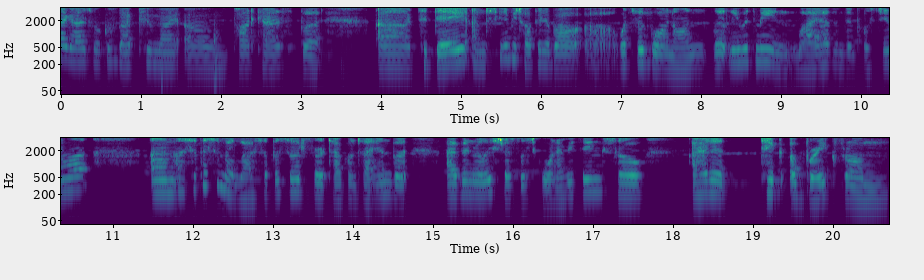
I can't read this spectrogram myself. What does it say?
Hi guys, welcome back to my um podcast. But uh today I'm just gonna be talking about uh what's been going on lately with me and why I haven't been posting a lot. Um I said this in my last episode for Attack on Titan, but I've been really stressed with school and everything, so I had to take a break from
